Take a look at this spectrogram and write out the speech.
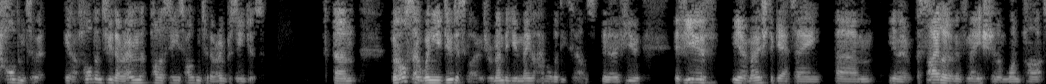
hold them to it. You know, hold them to their own policies, hold them to their own procedures. Um, but also, when you do disclose, remember you may not have all the details. You know, if you if you've you know managed to get a um, you know a silo of information on one part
